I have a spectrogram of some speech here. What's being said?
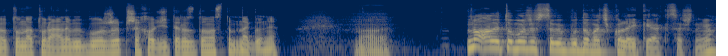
no to naturalne by było, że przechodzi teraz do następnego, nie? No ale No ale to możesz sobie budować kolejkę jak chcesz, no nie?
